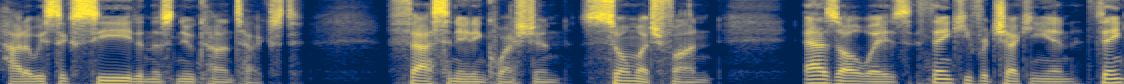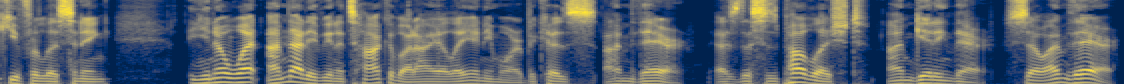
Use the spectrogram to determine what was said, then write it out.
How do we succeed in this new context? Fascinating question. So much fun. As always, thank you for checking in. Thank you for listening. You know what? I'm not even going to talk about ILA anymore because I'm there. As this is published, I'm getting there. So I'm there.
